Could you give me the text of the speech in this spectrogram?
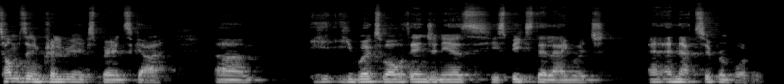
Tom's an incredibly experienced guy. Um, he, he works well with the engineers. He speaks their language and, and that's super important.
